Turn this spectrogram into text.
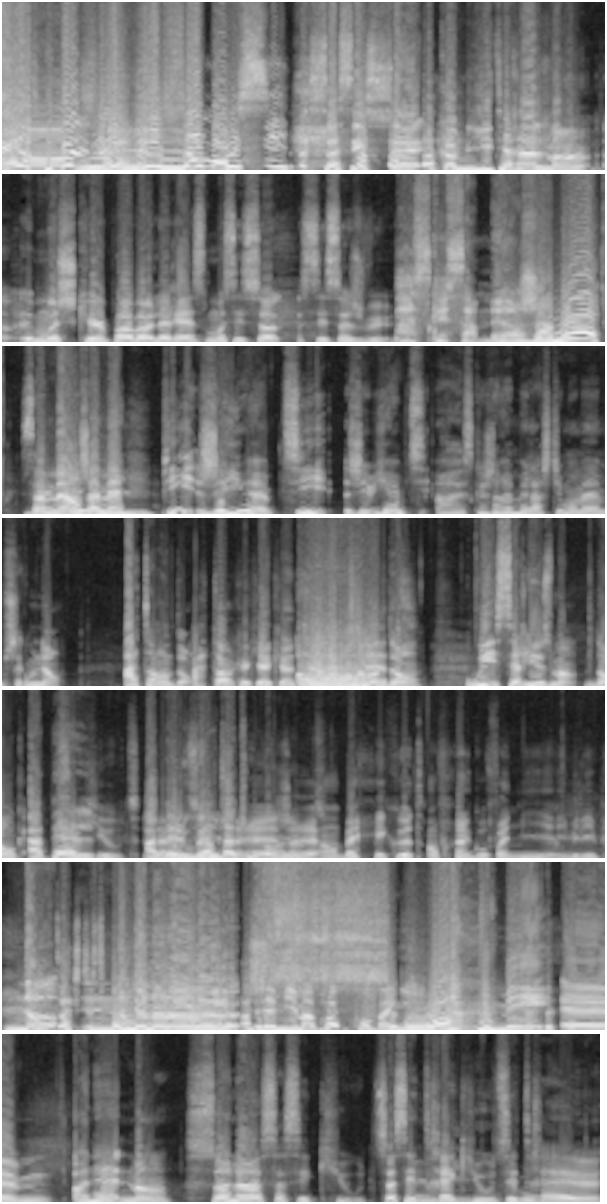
J'ai vu ça, moi aussi! Ça, c'est ça. Comme littéralement, euh, moi, je care pas about le reste. Moi, c'est ça, c'est ça je veux. Parce que ça meurt jamais! Ça Ben meurt jamais. Puis j'ai eu un petit, j'ai eu un petit, ah, est-ce que je devrais me l'acheter moi-même? J'étais comme non. Attendons. Attends que quelqu'un te Oh, attendons. Oui, sérieusement. Donc appelle. cute. appel J'aurais ouvert dit, à tout le monde. en- ben, écoute, on fera un GoFundMe, euh, Émilie. Non, non, non, non, non. J'aime mieux ma propre compagnie. Mais euh, honnêtement, ça là, ça c'est cute. Ça c'est Ben très oui, cute, c'est très. euh,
